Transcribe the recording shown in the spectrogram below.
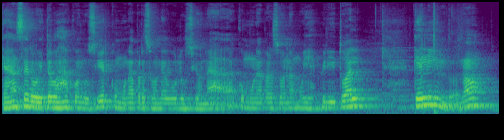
Cáncer, hoy te vas a conducir como una persona evolucionada, como una persona muy espiritual Qué lindo, ¿no?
